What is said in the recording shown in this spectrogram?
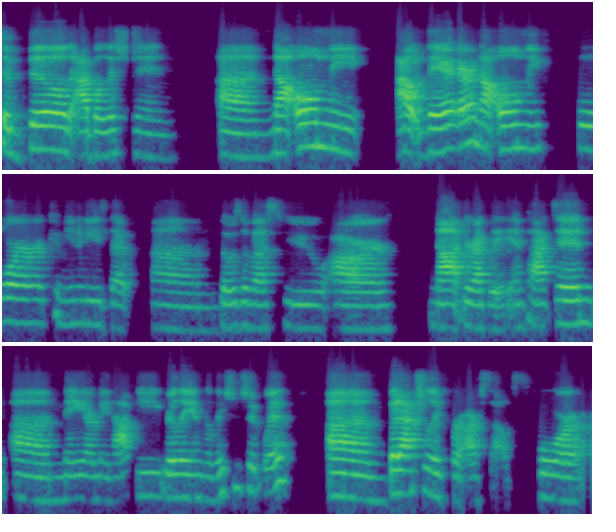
to build abolition um, not only out there, not only for communities that um, those of us who are not directly impacted um, may or may not be really in relationship with, um, but actually for ourselves, for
